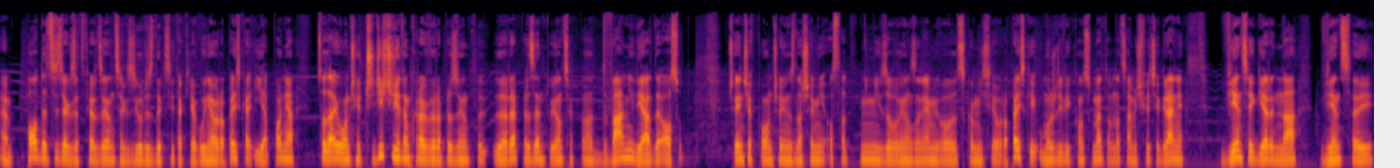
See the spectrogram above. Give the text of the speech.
e, po decyzjach zatwierdzających z jurysdykcji takich jak Unia Europejska i Japonia, co daje łącznie 37 krajów reprezentujących ponad 2 miliardy osób. Przejęcie w połączeniu z naszymi ostatnimi zobowiązaniami wobec Komisji Europejskiej umożliwi konsumentom na całym świecie granie więcej gier na więcej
